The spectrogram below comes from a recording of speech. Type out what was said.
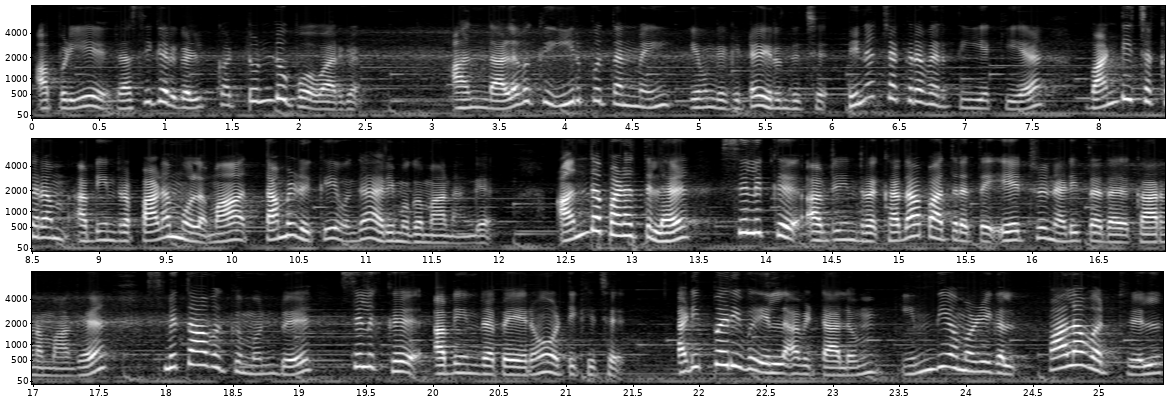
அப்படியே ரசிகர்கள் கட்டுண்டு போவார்கள். அந்த அளவுக்கு ஈர்ப்புத்தன்மை இவங்க கிட்ட இருந்துச்சு. தினச்சக்கரவர்த்தி இயக்கிய வண்டி சக்கரம் அப்படின்ற படம் மூலமாக தமிழுக்கு இவங்க அறிமுகமானாங்க. அந்த படத்தில் சிலுக்கு அப்படின்ற கதாபாத்திரத்தை ஏற்று நடித்தது காரணமாக ஸ்மிதாவுக்கு முன்பு சிலுக்கு அப்படின்ற பெயரும் ஒட்டிக்கிச்சு. அடிப்பறிவு இல்லாவிட்டாலும் இந்திய மொழிகள் பலவற்றில்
